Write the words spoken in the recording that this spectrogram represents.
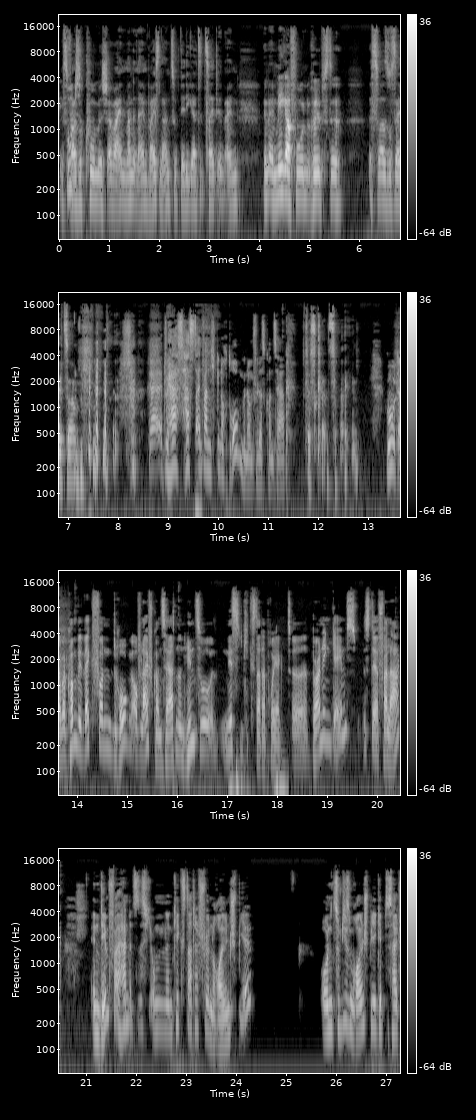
Es war so komisch, aber ein Mann in einem weißen Anzug, der die ganze Zeit in ein, in ein Megafon rülpste. Es war so seltsam. ja, du hast, hast einfach nicht genug Drogen genommen für das Konzert. Das kann sein. Gut, aber kommen wir weg von Drogen auf Live-Konzerten und hin zu nächsten Kickstarter-Projekt. Äh, Burning Games ist der Verlag. In dem Fall handelt es sich um einen Kickstarter für ein Rollenspiel. Und zu diesem Rollenspiel gibt es halt,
